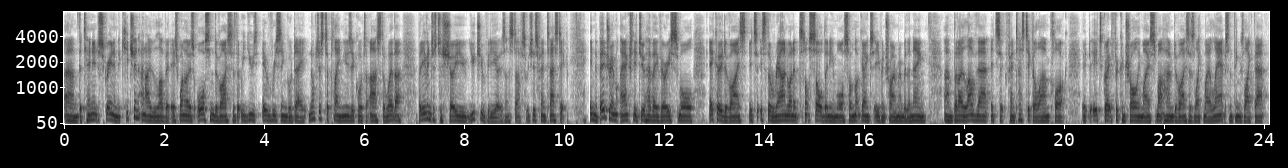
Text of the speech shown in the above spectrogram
um, the 10 inch screen in the kitchen, and I love it. It's one of those awesome devices that we use every single day, not just to play music or to ask the weather, but even just to show you YouTube videos and stuff, which is fantastic. In the bedroom, I actually do have a very small Echo device. It's it's the round one. It's not sold anymore, so I'm not going to even try and remember the name. Um, but I love that. It's a fantastic alarm clock. It, it's great for controlling my smart home devices like my lamps and things like that.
